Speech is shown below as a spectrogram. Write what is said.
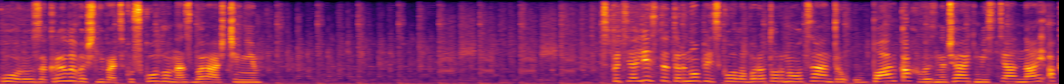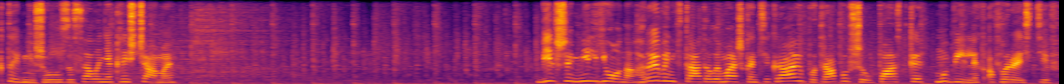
кору закрили Вишнівецьку школу на Збаращині. Спеціалісти Тернопільського лабораторного центру у парках визначають місця найактивнішого заселення кліщами. Більше мільйона гривень втратили мешканці краю, потрапивши у пастки мобільних аферистів.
